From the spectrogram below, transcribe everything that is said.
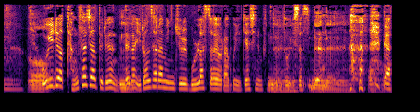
음. 어. 오히려 당사자들은 음. 내가 이런 사람인 줄 몰랐어요라고 얘기하시는 분들도 네. 있었습니다. 네네. 그러니까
